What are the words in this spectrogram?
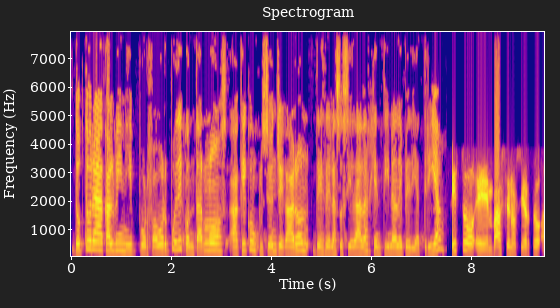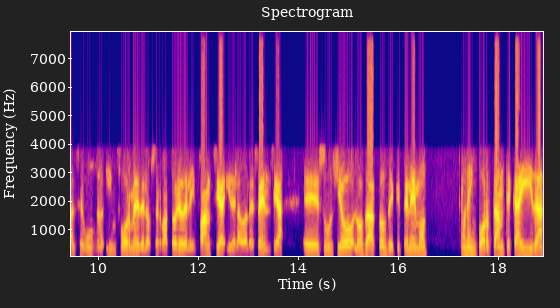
Doctora Calvini, por favor, ¿puede contarnos a qué conclusión llegaron desde la Sociedad Argentina de Pediatría? Esto eh, en base, ¿no es cierto?, al segundo informe del Observatorio de la Infancia y de la Adolescencia, eh, surgió los datos de que tenemos una importante caída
